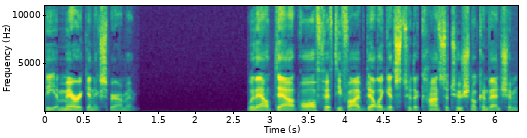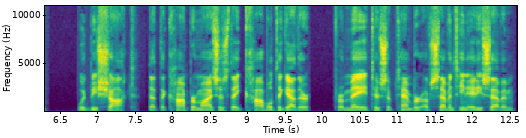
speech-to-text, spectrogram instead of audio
the American experiment. Without doubt, all 55 delegates to the Constitutional Convention would be shocked that the compromises they cobbled together from May to September of 1787,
